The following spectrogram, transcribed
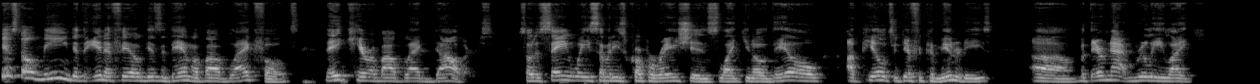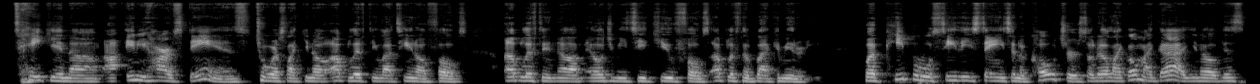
this don't mean that the NFL gives a damn about black folks. They care about black dollars. So the same way some of these corporations, like you know, they'll appeal to different communities, um, but they're not really like taking um, any hard stands towards like you know uplifting Latino folks, uplifting um, LGBTQ folks, uplifting the black community but people will see these things in the culture. So they're like, oh my God, you know, this,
